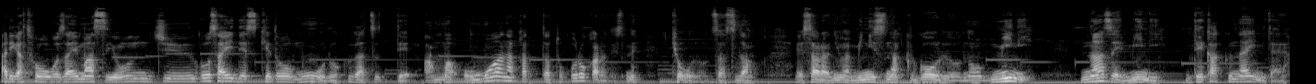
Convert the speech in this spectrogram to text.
ありがとうございます。45歳ですけど、もう6月ってあんま思わなかったところからですね、今日の雑談、さらにはミニスナックゴールドのミニ、なぜ見に、でかくないみたいな、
